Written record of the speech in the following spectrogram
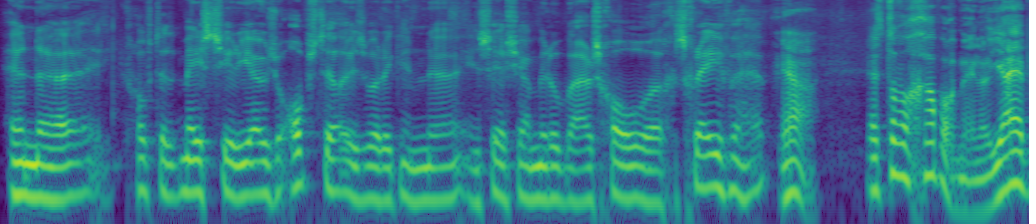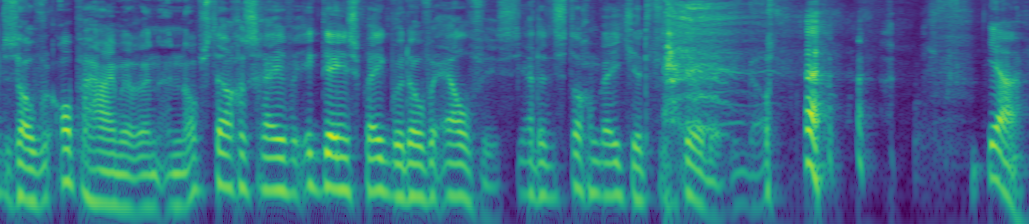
En eh, ik geloof dat het meest serieuze opstel is wat ik in, eh, in zes jaar middelbare school eh, geschreven heb. Ja. Het is toch wel grappig, Menno. Jij hebt dus over Oppenheimer een, een opstel geschreven. Ik deed een spreekwoord over Elvis. Ja, dat is toch een beetje het verschil, denk ik dan. Ja,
